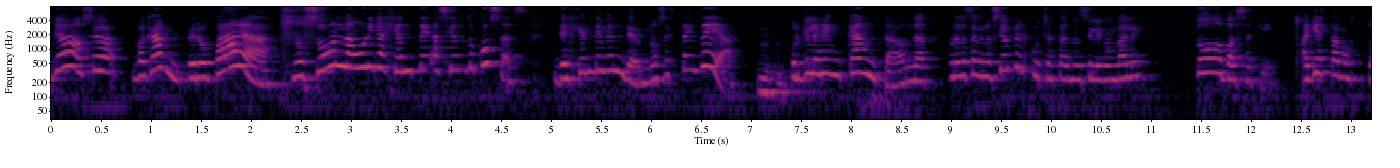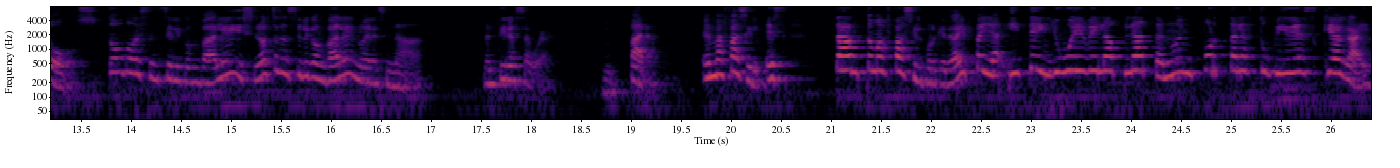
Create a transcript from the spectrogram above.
ya, o sea, bacán, pero para, no son la única gente haciendo cosas. Dejen de vendernos esta idea. Porque les encanta. Onda, una cosa que uno siempre escucha estando en Silicon Valley, todo pasa aquí. Aquí estamos todos. Todo es en Silicon Valley y si no estás en Silicon Valley no eres nada. Mentira esa weá. Para. Es más fácil. Es tanto más fácil porque te vais para allá y te llueve la plata. No importa la estupidez que hagáis.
